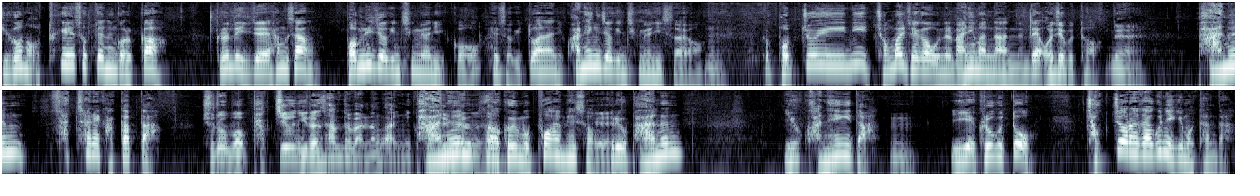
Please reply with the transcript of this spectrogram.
이건 어떻게 해석되는 걸까? 그런데 이제 항상 법리적인 측면이 있고 해석이 또 하나는 관행적인 측면이 있어요. 음. 그 법조인이 정말 제가 오늘 많이 만났는데 어제부터 네. 반은 사찰에 가깝다. 주로 뭐 박지훈 이런 사람들 만난 거 아닙니까? 반은. 어, 거의 뭐 포함해서 예. 그리고 반은 이거 관행이다. 음. 이게 그리고 또 적절하다고는 얘기 못한다.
